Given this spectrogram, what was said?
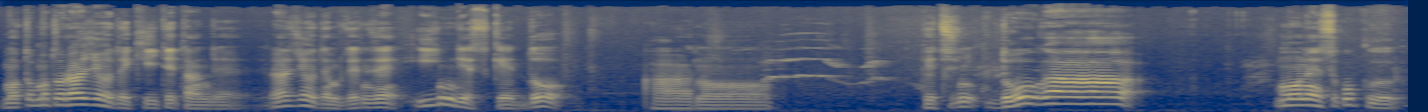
もともとラジオで聞いてたんでラジオでも全然いいんですけどあの別に動画もねすごく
